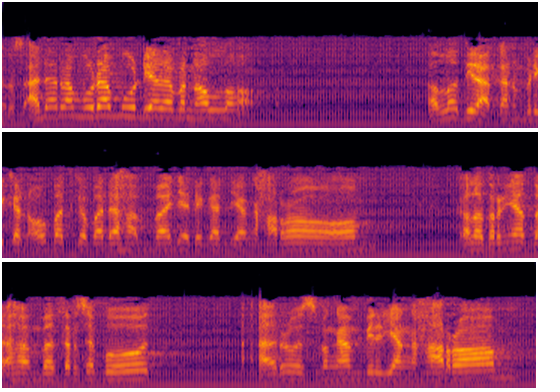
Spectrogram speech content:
harus ada rambu-rambu di hadapan Allah. Allah tidak akan memberikan obat kepada hambanya dengan yang haram. Kalau ternyata hamba tersebut harus mengambil yang haram,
